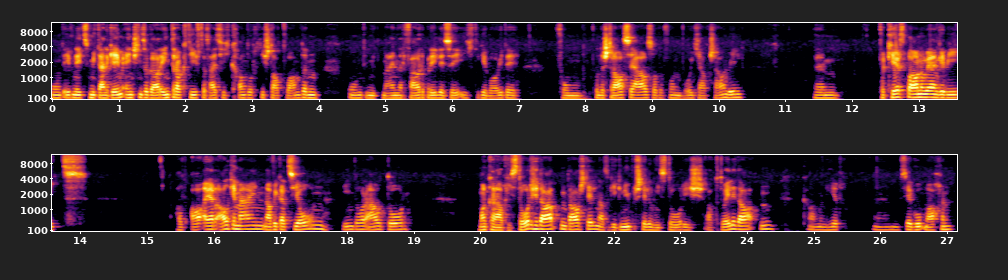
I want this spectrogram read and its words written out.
Und eben jetzt mit einer Game Engine sogar interaktiv, das heißt, ich kann durch die Stadt wandern und mit meiner VR-Brille sehe ich die Gebäude vom, von der Straße aus oder von wo ich auch schauen will. Ähm, Verkehrsplanung wäre ein Gebiet, halt AR allgemein, Navigation, Indoor, Outdoor. Man kann auch historische Daten darstellen, also Gegenüberstellung historisch aktuelle Daten kann man hier ähm, sehr gut machen.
